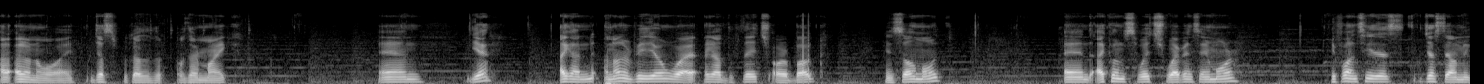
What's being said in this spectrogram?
I, I don't know why, just because of, the, of their mic. And yeah, I got another video where I got the glitch or bug in solo mode and I couldn't switch weapons anymore. If you want to see this, just tell me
